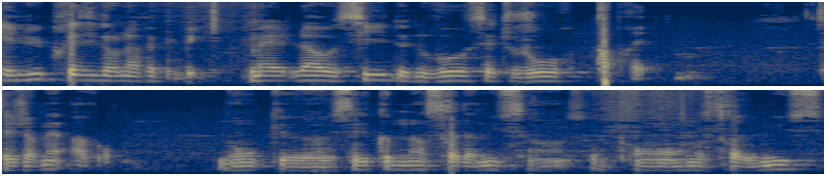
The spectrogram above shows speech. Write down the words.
élu président de la République. Mais là aussi, de nouveau, c'est toujours après. C'est jamais avant. Donc euh, c'est comme Nostradamus. Hein. On prend Nostradamus,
